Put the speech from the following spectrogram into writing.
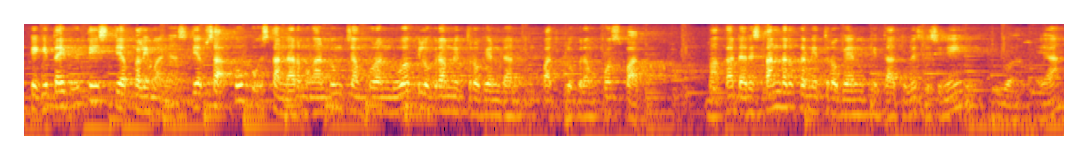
Oke, kita ikuti setiap kalimatnya. Setiap sak pupuk standar mengandung campuran 2 kg nitrogen dan 4 kg fosfat. Maka dari standar ke nitrogen kita tulis di sini 2 ya.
